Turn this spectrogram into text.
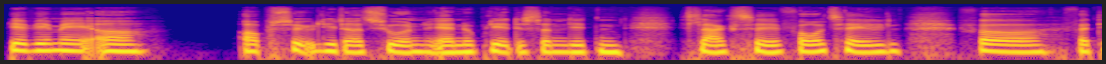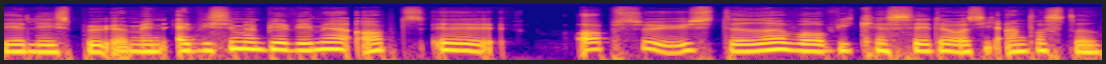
bliver ved med at opsøge litteraturen. Ja, nu bliver det sådan lidt en slags øh, fortale for, for det at læse bøger, men at vi simpelthen bliver ved med at op, øh, opsøge steder, hvor vi kan sætte os i andre sted.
